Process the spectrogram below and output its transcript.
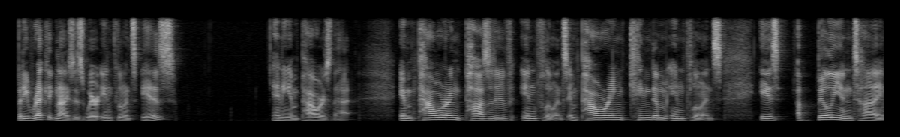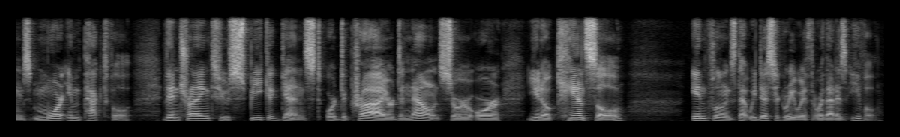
but he recognizes where influence is and he empowers that. Empowering positive influence, empowering kingdom influence is a billion times more impactful than trying to speak against or decry or denounce or, or you know, cancel influence that we disagree with or that is evil.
